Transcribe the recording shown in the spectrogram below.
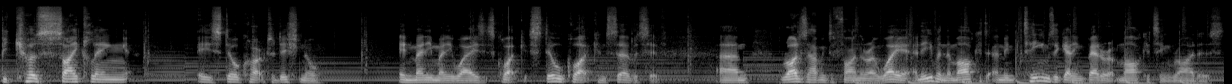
because cycling is still quite traditional in many many ways. It's quite still quite conservative. Um, riders are having to find their own way, and even the market. I mean, teams are getting better at marketing riders,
